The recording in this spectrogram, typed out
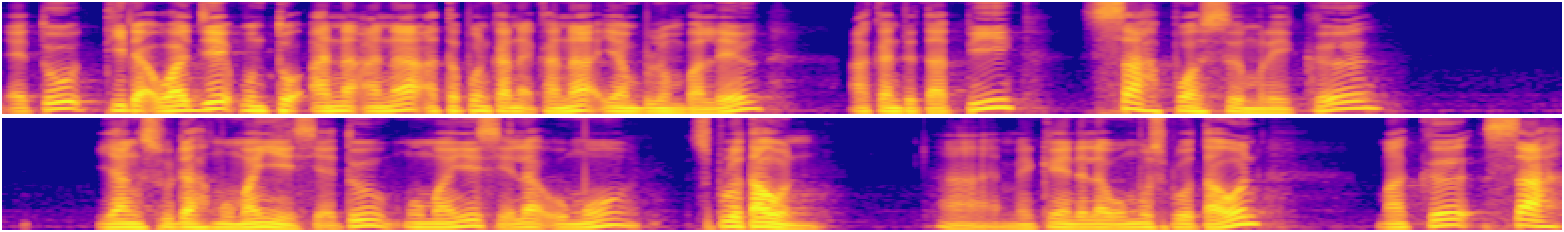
iaitu tidak wajib untuk anak-anak ataupun kanak-kanak yang belum baligh akan tetapi sah puasa mereka yang sudah mumayyiz iaitu mumayyiz ialah umur 10 tahun. Ha, mereka yang dalam umur 10 tahun maka sah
